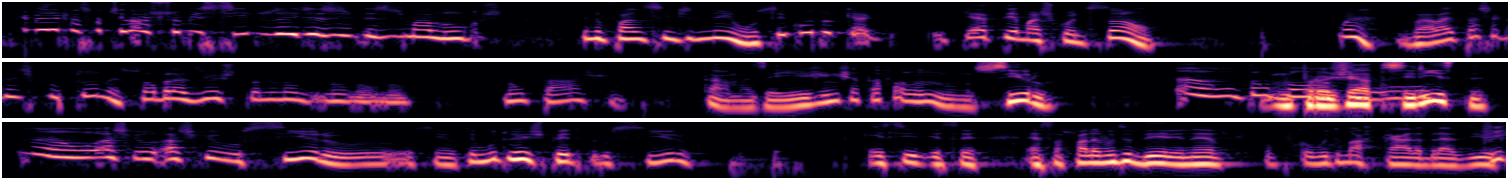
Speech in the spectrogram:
Primeiro que é só tirar os subsídios aí desses, desses malucos que não fazem sentido nenhum. Segundo, quer, quer ter mais condição? Ué, vai lá e taxa grandes fortunas. Só o Brasil e a Estônia não, não, não, não, não taxam. Tá, mas aí a gente já tá falando de um Ciro? Não, não estão Um falando projeto assim, o- cirista? Não, eu acho que, acho que o Ciro, assim, eu tenho muito respeito pelo Ciro. Esse, esse- essa fala é muito dele, né? Porque ficou muito marcada, Brasil, Ficou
